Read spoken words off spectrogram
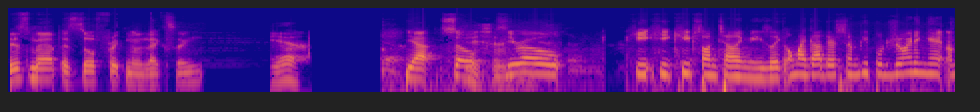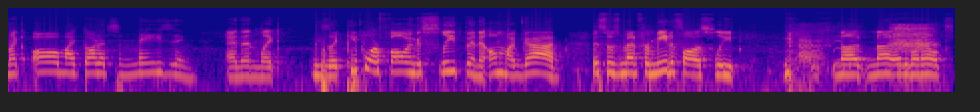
This map is so freaking relaxing. Yeah. Yeah. So zero. He he keeps on telling me he's like, oh my god, there's some people joining it. I'm like, oh my god, it's amazing. And then like he's like, people are falling asleep in it. Oh my god, this was meant for me to fall asleep, not not everyone else.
